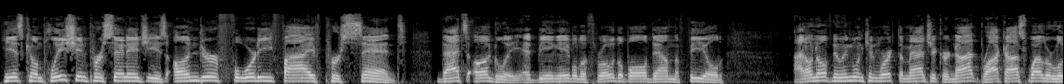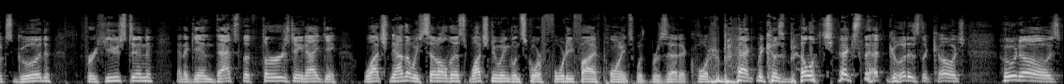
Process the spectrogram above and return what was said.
his completion percentage is under 45 percent. That's ugly at being able to throw the ball down the field. I don't know if New England can work the magic or not. Brock Osweiler looks good for Houston. And again, that's the Thursday night game. Watch, now that we've said all this, watch New England score 45 points with Brissett at quarterback because Belichick's that good as the coach. Who knows?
